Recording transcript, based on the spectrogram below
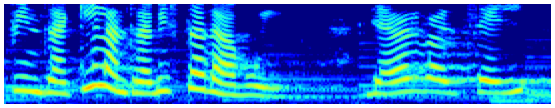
Fins aquí l'entrevista d'avui. Gerard Balcells,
